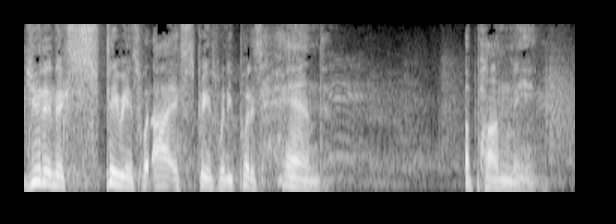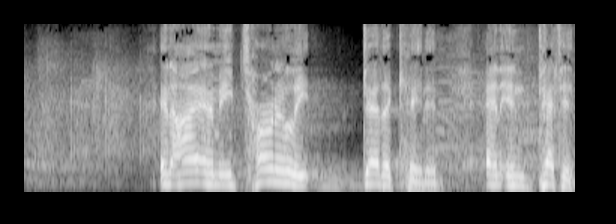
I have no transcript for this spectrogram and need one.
You didn't experience what I experienced when he put his hand upon me. And I am eternally dedicated and indebted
